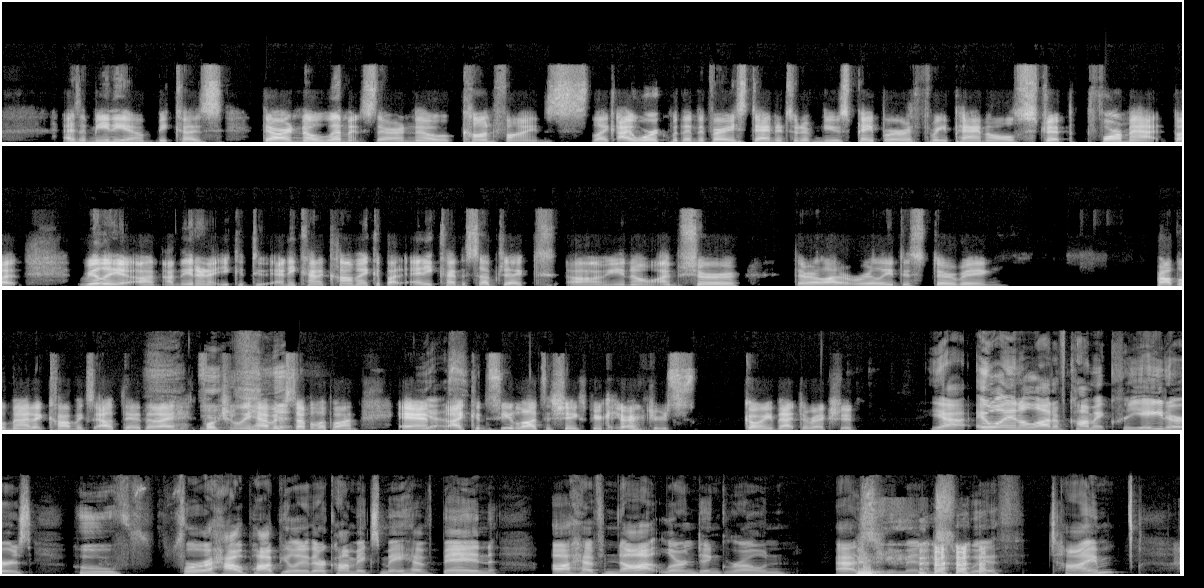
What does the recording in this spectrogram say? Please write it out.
as a medium because there are no limits there are no confines. Like i work within the very standard sort of newspaper three panel strip format but really on, on the internet you could do any kind of comic about any kind of subject. Uh, you know i'm sure there are a lot of really disturbing problematic comics out there that i fortunately haven't stumbled upon and Yes. i can see lots of shakespeare characters going that direction. Yeah, and well, and a lot of comic creators who, for how popular their comics may have been, uh, have not learned and grown as humans with time.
